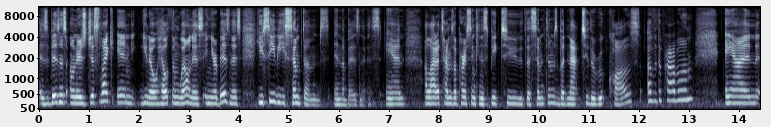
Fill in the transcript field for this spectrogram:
as business owners, just like in you know health and wellness in your business, you see these symptoms in the business, and a lot of times a person can speak to the symptoms but not to the root cause of the problem, and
